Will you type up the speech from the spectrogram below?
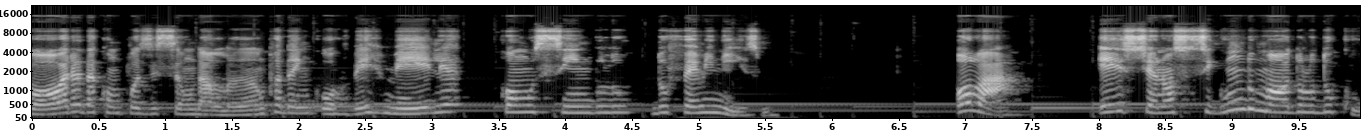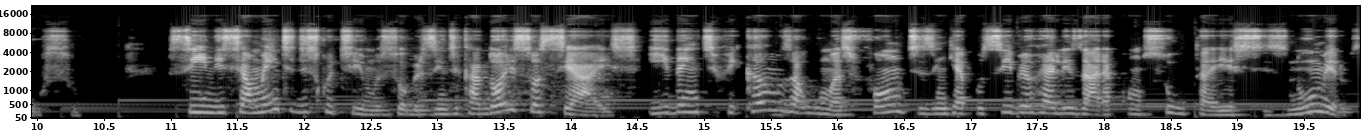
fora da composição da lâmpada em cor vermelha com o símbolo do feminismo. Olá, este é nosso segundo módulo do curso. Se inicialmente discutimos sobre os indicadores sociais e identificamos algumas fontes em que é possível realizar a consulta a estes números,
